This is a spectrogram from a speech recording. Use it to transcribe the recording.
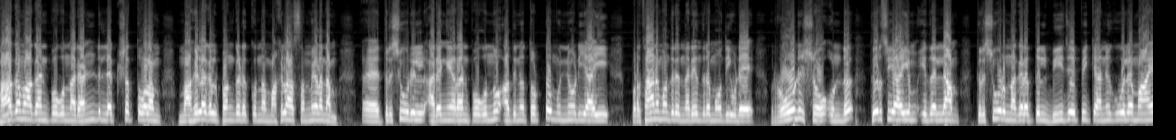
ഭാഗമാകാൻ പോകുന്ന രണ്ട് ലക്ഷത്തോളം മഹിളകൾ പങ്കെടുക്കുന്ന മഹിളാ സമ്മേളനം തൃശൂരിൽ അരങ്ങേറാൻ പോകുന്നു. അതിന് തൊട്ട് മുന്നോടിയായി പ്രധാനമന്ത്രി നരേന്ദ്രമോദിയുടെ റോഡ് ഷോ ഉണ്ട്. തീർച്ചയായും ഇതെല്ലാം തൃശൂർ നഗരത്തിൽ ബി ജെ പിക്ക് അനുകൂലമായ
